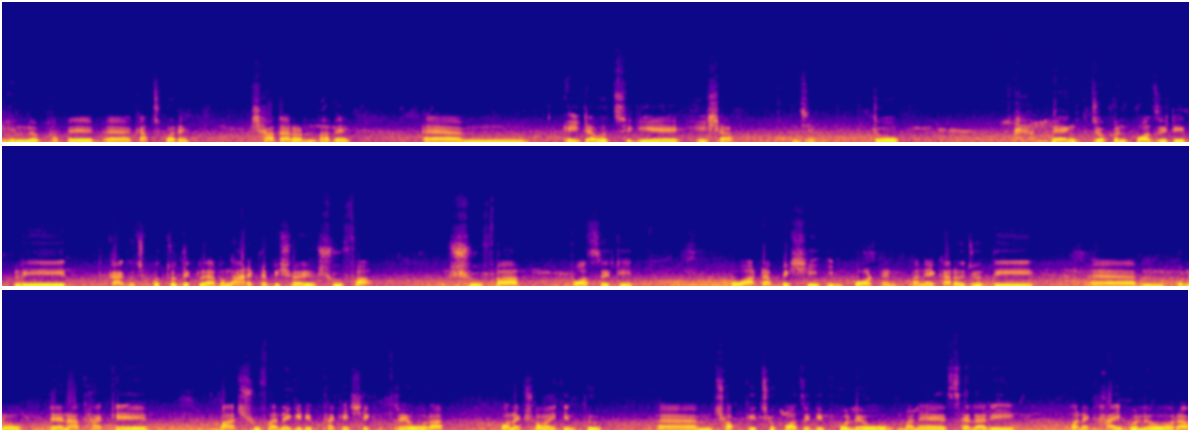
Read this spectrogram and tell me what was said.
ভিন্নভাবে কাজ করে। সাধারণভাবে এইটা হচ্ছে গিয়ে হিসাব। জি। তো ব্যাংক যখন পজিটিভলি কাগজপত্র দেখল এবং আরেকটা বিষয় সুফা। সুফা পজিটিভ হওয়াটা বেশি ইম্পর্ট্যান্ট মানে কারও যদি কোনো দেনা থাকে বা সুফা নেগেটিভ থাকে সেক্ষেত্রে ওরা অনেক সময় কিন্তু সব কিছু পজিটিভ হলেও মানে স্যালারি অনেক হাই হলেও ওরা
